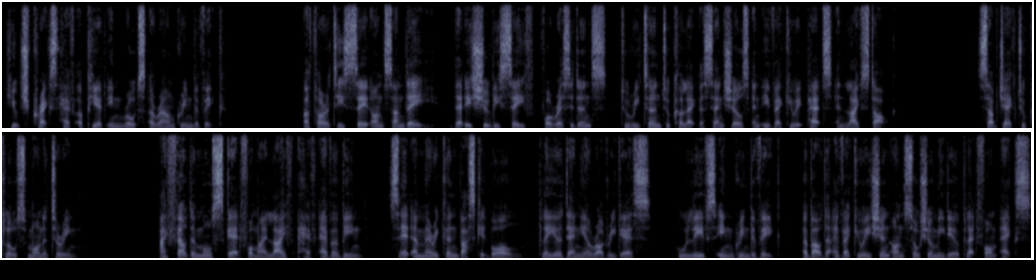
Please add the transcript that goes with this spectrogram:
Huge cracks have appeared in roads around Grindavik. Authorities said on Sunday that it should be safe for residents to return to collect essentials and evacuate pets and livestock. Subject to close monitoring. I felt the most scared for my life I have ever been, said American basketball player Danielle Rodriguez, who lives in Grindavik, about the evacuation on social media platform X,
